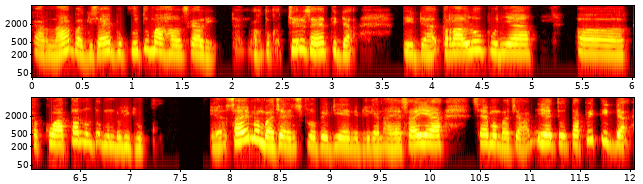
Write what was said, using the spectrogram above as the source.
Karena bagi saya buku itu mahal sekali. Dan waktu kecil saya tidak tidak terlalu punya uh, kekuatan untuk membeli buku. Ya, saya membaca ensiklopedia yang diberikan ayah saya, saya membaca ya itu, tapi tidak.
